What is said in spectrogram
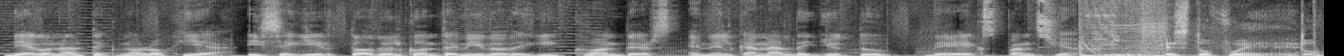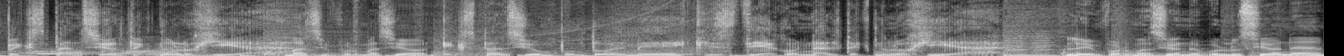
diagonal tecnología, y seguir todo el contenido de Geek Hunters en el canal de YouTube de Expansión. Esto fue Top Expansión Tecnología. Más información, expansión.mx, diagonal tecnología. La información evoluciona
